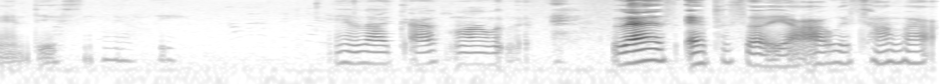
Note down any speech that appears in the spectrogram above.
conditionally. And like I, my last episode, y'all, I was talking about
